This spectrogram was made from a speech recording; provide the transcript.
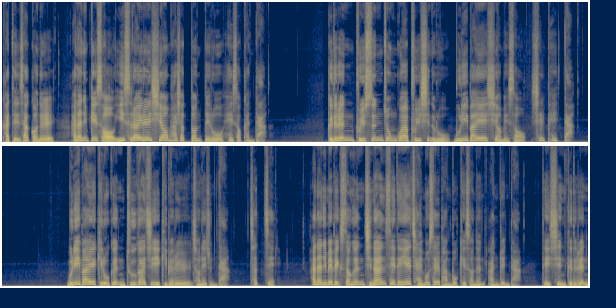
같은 사건을 하나님께서 이스라엘을 시험하셨던 때로 해석한다. 그들은 불순종과 불신으로 무리바의 시험에서 실패했다. 무리바의 기록은 두 가지 기별을 전해준다. 첫째, 하나님의 백성은 지난 세대의 잘못을 반복해서는 안 된다. 대신 그들은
